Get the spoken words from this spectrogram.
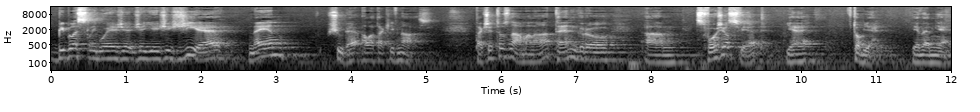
Bible slibuje, že, že Ježíš žije nejen všude, ale taky v nás. Takže to znamená, ten, kdo um, stvořil svět, je v tobě, je ve mně.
